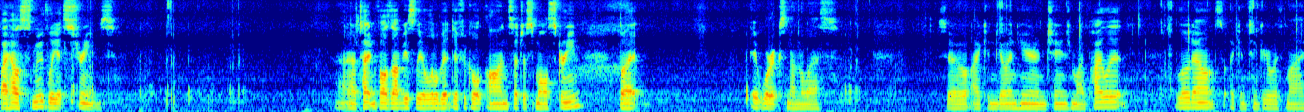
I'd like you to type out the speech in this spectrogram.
by how smoothly it streams Uh, Titanfall is obviously a little bit difficult on such a small screen, but it works nonetheless. So I can go in here and change my pilot loadouts. I can tinker with my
